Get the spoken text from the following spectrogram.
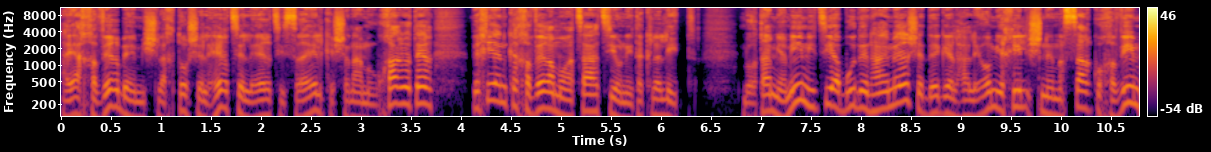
היה חבר במשלחתו של הרצל לארץ ישראל כשנה מאוחר יותר, וכיהן כחבר המועצה הציונית הכללית. באותם ימים הציע בודנהיימר שדגל הלאום יכיל 12 כוכבים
